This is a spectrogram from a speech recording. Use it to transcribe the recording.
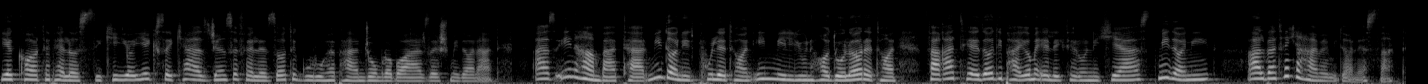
یک کارت پلاستیکی یا یک سکه از جنس فلزات گروه پنجم را با ارزش می‌دانند؟ از این هم بدتر. می‌دانید پولتان این میلیون ها دلارتان فقط تعدادی پیام الکترونیکی است؟ می‌دانید؟ البته که همه می‌دانستند.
